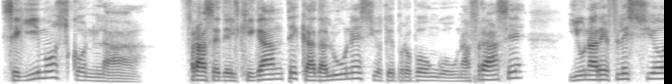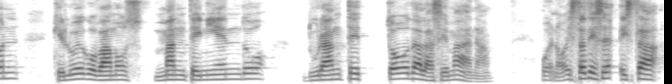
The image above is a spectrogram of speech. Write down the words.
Seguimos con la frase del gigante. Cada lunes yo te propongo una frase y una reflexión que luego vamos manteniendo durante toda la semana. Bueno, esta de, esta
